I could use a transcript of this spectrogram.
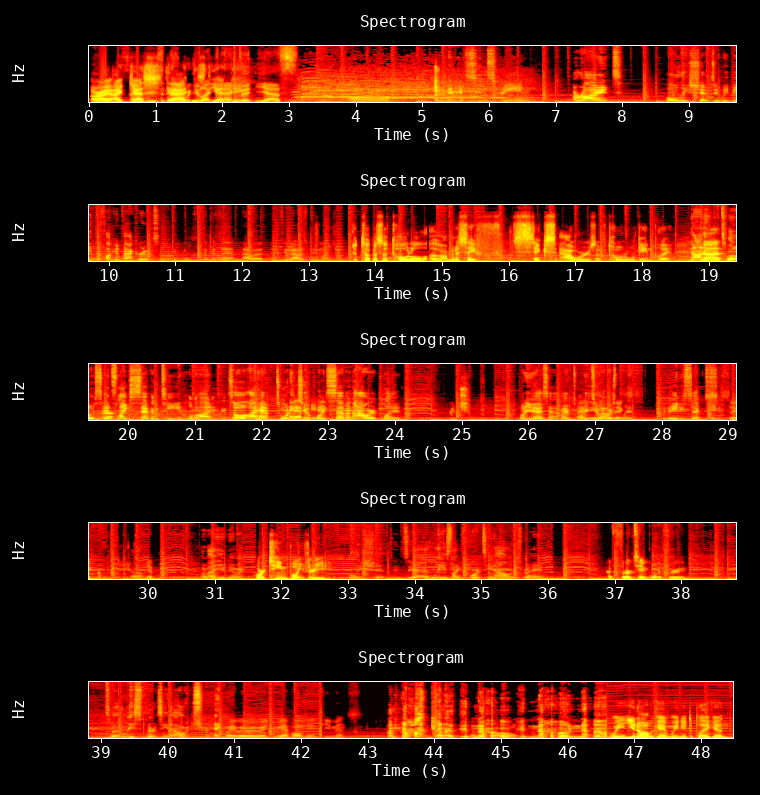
All right, I Seth, guess you escaped. that Would like the to ending. exit? Yes. Oh, I didn't even get to see the screen. All right. Holy shit, dude. We beat the fucking back rooms. Took us, took us an hour, two hours pretty much. It took us a total of I'm gonna say f- six hours of total gameplay. Not Nah, even it's close. that. It's like 17. Hold on. So I have 22.7 87. hour played. What do you guys have? I have I have 22 hours played. You have 86? 86. Yep. What about you, Doomer? Fourteen point three. Holy shit, dude. So yeah, at least like 14 hours, right? I have 13.3. So at least 13 hours, right? Wait, wait, wait, wait. Do we have all the achievements? I'm not gonna. No, no, no. We, you know what game we need to play again?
